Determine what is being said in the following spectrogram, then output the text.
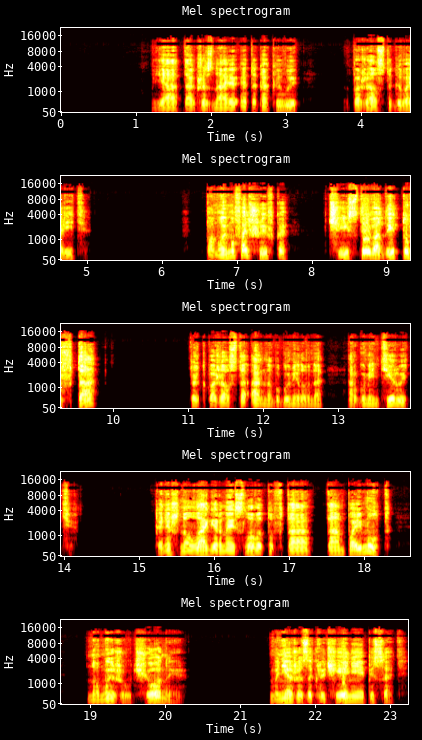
— Я также знаю это, как и вы. Пожалуйста, говорите. — По-моему, фальшивка. Чистой воды туфта. Только, пожалуйста, Анна Богумиловна, аргументируйте. Конечно, лагерное слово «туфта» там поймут, но мы же ученые. Мне же заключение писать.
